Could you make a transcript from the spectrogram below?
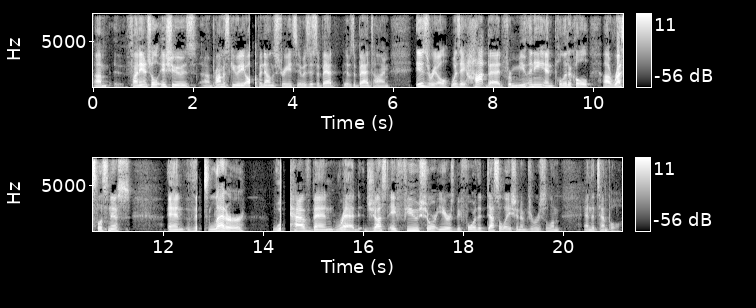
Um, financial issues, um, promiscuity, all up and down the streets. It was just a bad. It was a bad time. Israel was a hotbed for mutiny and political uh, restlessness. And this letter would have been read just a few short years before the desolation of Jerusalem and the temple.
